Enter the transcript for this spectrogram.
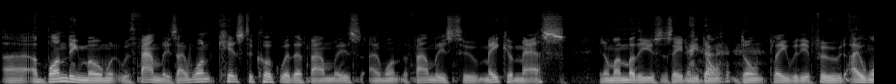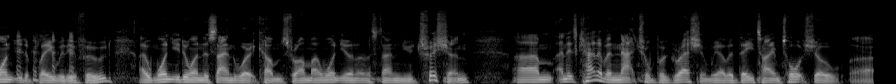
Uh, a bonding moment with families. I want kids to cook with their families. I want the families to make a mess. You know, my mother used to say to me, "Don't don't play with your food. I want you to play with your food. I want you to understand where it comes from. I want you to understand nutrition." Um, and it's kind of a natural progression. We have a daytime talk show uh,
